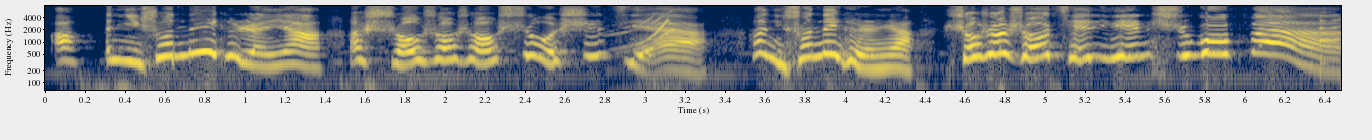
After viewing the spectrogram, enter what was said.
啊！你说那个人呀啊熟熟熟是我师姐啊！你说那个人呀熟熟熟前几天吃过饭。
